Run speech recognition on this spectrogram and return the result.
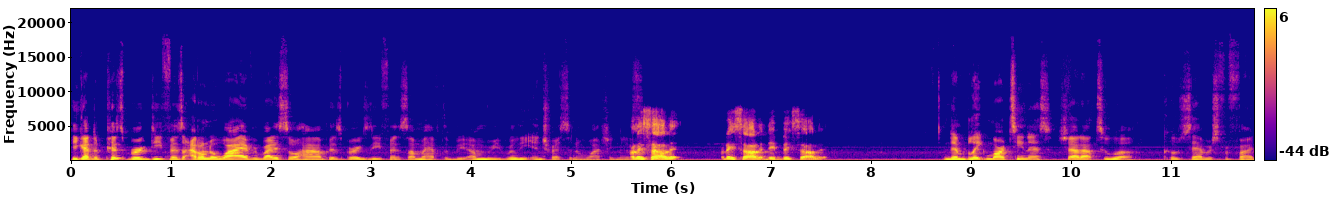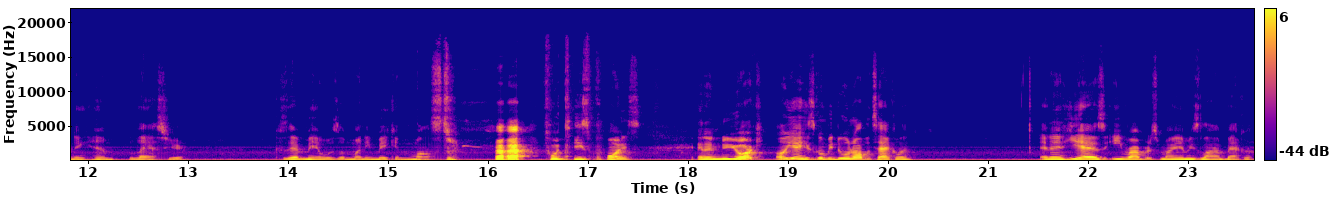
He got the Pittsburgh defense. I don't know why everybody's so high on Pittsburgh's defense. I'm gonna have to be. I'm gonna be really interested in watching this. Are they solid? Are they solid? They big solid. And then Blake Martinez. Shout out to uh, Coach Savage for finding him last year because that man was a money making monster for these points. And in New York, oh yeah, he's gonna be doing all the tackling. And then he has E. Roberts, Miami's linebacker,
